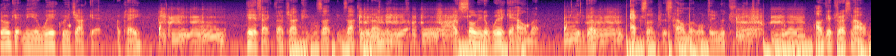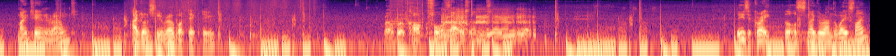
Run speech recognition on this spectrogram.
Go get me a workwear jacket, okay? Perfect, that jacket is exactly what I need. I still need a worker helmet. There we go. Excellent, this helmet will do the trick. I'll get dressed now. Mind turning around? I don't see a robot dick, dude. Robocock 4000. These are great. A little snug around the waistline,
